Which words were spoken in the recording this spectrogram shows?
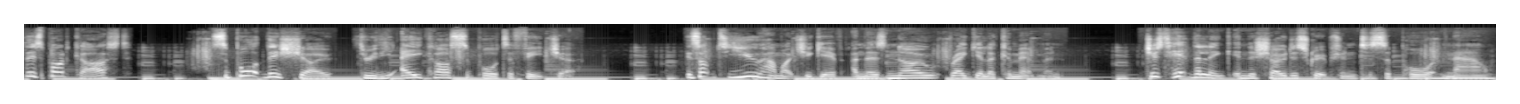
this podcast? Support this show through the Anchor supporter feature. It's up to you how much you give, and there's no regular commitment. Just hit the link in the show description to support now.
